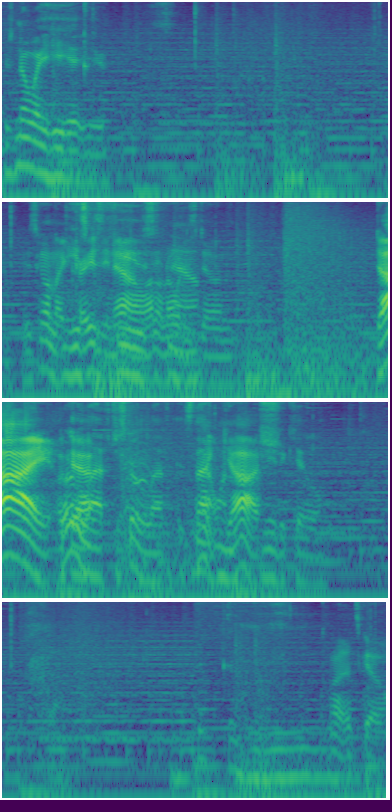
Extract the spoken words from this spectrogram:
There's no way he hit you. He's going like He's crazy now. I don't know what he's doing. Die. Go to the left. Just go to the left. It's that My one gosh. you need to kill. All right, let's go.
